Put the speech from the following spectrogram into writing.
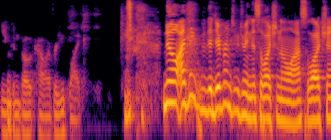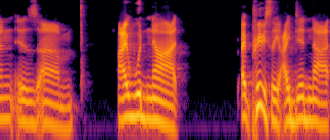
you can vote however you'd like. No, I think the difference between this election and the last election is um I would not I previously I did not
